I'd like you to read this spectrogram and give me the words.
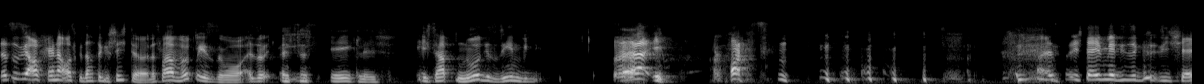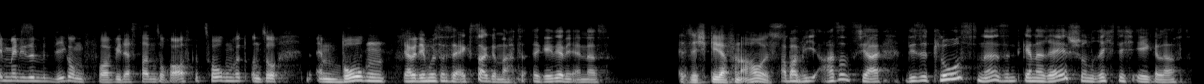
Das ist ja auch keine ausgedachte Geschichte. Das war wirklich so. Also es ich, ist eklig. ich habe nur gesehen, wie äh, ich kotzen. Du, ich stelle mir, diese, ich stell mir diese Bewegung vor, wie das dann so rausgezogen wird und so mit einem Bogen. Ja, aber die muss das ja extra gemacht. äh, Geht ja nicht anders. Also ich gehe davon aus. Aber wie asozial. Diese Klos, ne, sind generell schon richtig ekelhaft.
